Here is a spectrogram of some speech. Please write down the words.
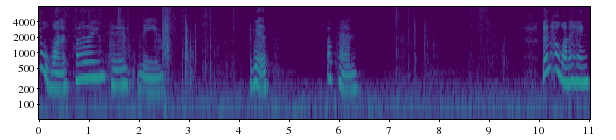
he'll want to sign his name with a pen Then he'll want to hang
